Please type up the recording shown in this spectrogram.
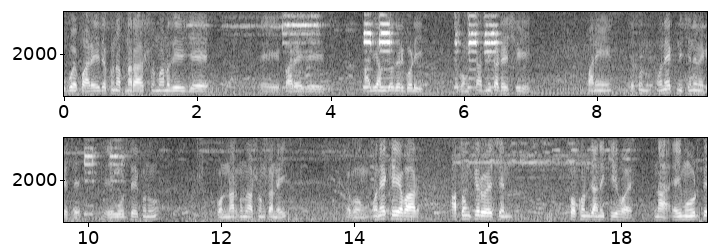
উভয় পারে দেখুন আপনারা সুরমা নদীর যে এই পারে যে আলী আমজদের গড়ি এবং চাঁদনি কাঠের সিঁড়ি, পানি দেখুন অনেক নিচে নেমে গেছে। এই মুহূর্তে কোনো বন্যার কোনো আশঙ্কা নেই এবং অনেকে আবার আতঙ্কে রয়েছেন, কখন জানি কি হয়। না, এই মুহূর্তে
